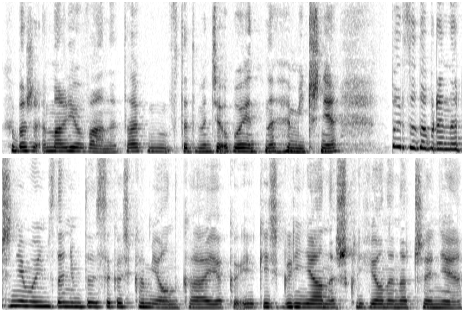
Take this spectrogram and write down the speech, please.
chyba że emaliowane, tak? Wtedy będzie obojętne chemicznie. Bardzo dobre naczynie moim zdaniem to jest jakaś kamionka, jak, jakieś gliniane, szkliwione naczynie,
